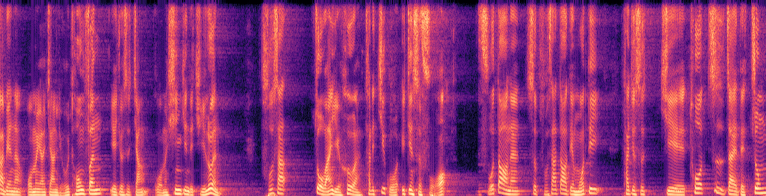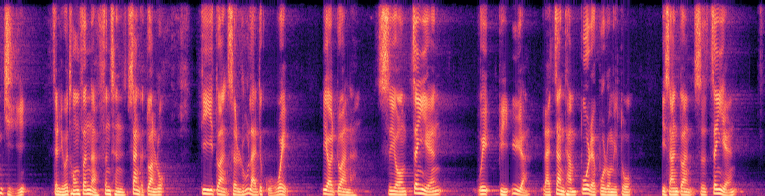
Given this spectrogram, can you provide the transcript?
下边呢，我们要讲流通分，也就是讲我们心经的结论。菩萨做完以后啊，他的结果一定是佛。佛道呢，是菩萨道的目的，它就是解脱自在的终极。这流通分呢，分成三个段落。第一段是如来的果位，第二段呢是用真言为比喻啊，来赞叹般若波罗蜜多。第三段是真言，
